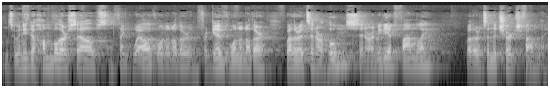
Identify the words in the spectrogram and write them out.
And so we need to humble ourselves and think well of one another and forgive one another, whether it's in our homes, in our immediate family, whether it's in the church family.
